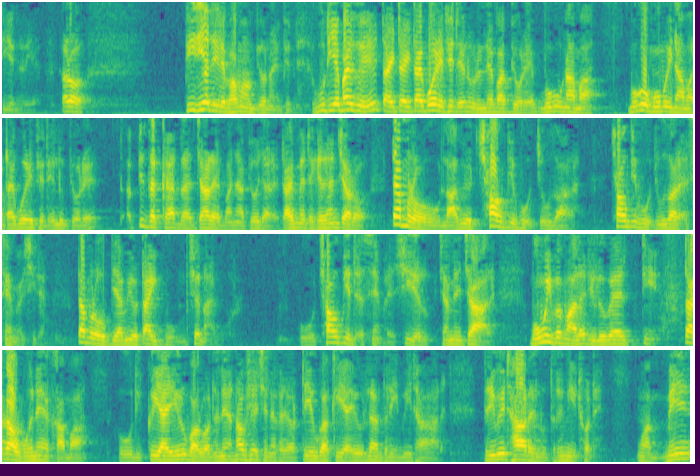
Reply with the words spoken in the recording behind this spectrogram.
TNL ကအဲ့တော့ PDF တွေလည်းဘာမှမပြောနိုင်ဖြစ်တယ်အခုဒီအပိုင်းဆိုရင်တိုက်တိုက်တိုက်ပွဲတွေဖြစ်တယ်လို့လည်းပါပြောတယ်မိုးကုတ်နာမှာမိုးကုတ်မိုးမိတ်နာမှာတိုက်ပွဲတွေဖြစ်တယ်လို့ပြောတယ်အပြစ်တကတ်တကြားတယ်ဘာညာပြောကြတယ်ဒါပေမဲ့တကယ်တမ်းကျတော့တက်မတော်ကိုလာပြီးတော့6ပြစ်ဖို့ကြိုးစားတာ6ပြစ်ဖို့ကြိုးစားတဲ့အဆင့်ပဲရှိတယ်တက်မတော်ပြန်ပြီးတော့တိုက်ဖို့မဖြစ်နိုင်ဘူးဟို6ပြစ်တဲ့အဆင့်ပဲရှိတယ်လို့ချမ်းမင်းကြားရတယ်မိုးမိတ်ဘက်မှာလည်းဒီလိုပဲတက်ကဝင်တဲ့အခါမှာဟိုဒီ KIA တို့ဘာလို့ကနည်းနည်းအနှောက်ယှက်ချင်တဲ့ခါကျတော့တရုတ်က KIA ကိုလှမ်းသတိပေးထားရတယ်သတိပေးထားတယ်လို့သတင်းတွေထွက်တယ်ဟိုကမင်း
